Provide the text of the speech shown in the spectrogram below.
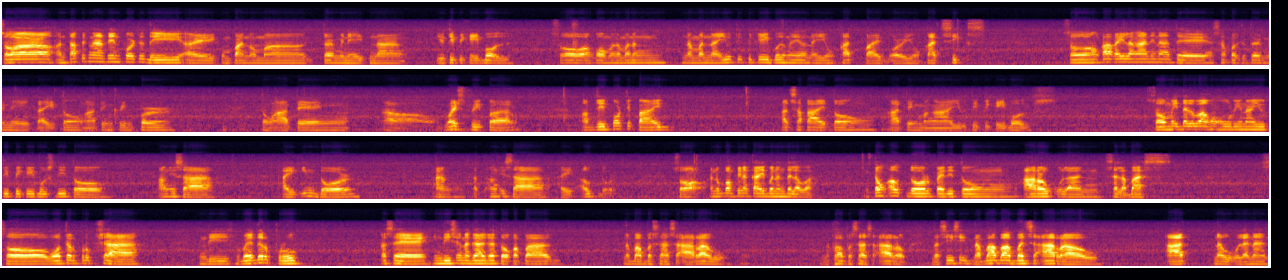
So, uh, ang topic natin for today ay kung paano mag-terminate ng UTP cable. So, ang common naman ng naman na UTP cable ngayon ay yung Cat5 or yung Cat6. So, ang kakailanganin natin sa pag-terminate ay itong ating crimper, itong ating uh, wire stripper, RJ45, at saka itong ating mga UTP cables. So, may dalawa akong uri ng UTP cables dito. Ang isa ay indoor ang, at ang isa ay outdoor. So, ano bang pinagkaiba ng dalawa? Itong outdoor, pwede itong araw-ulan sa labas. So, waterproof siya. Hindi weatherproof kasi hindi siya nagagato kapag nababasa sa araw. Nababasa sa araw. Nasisig, nabababad sa araw at nauulanan.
